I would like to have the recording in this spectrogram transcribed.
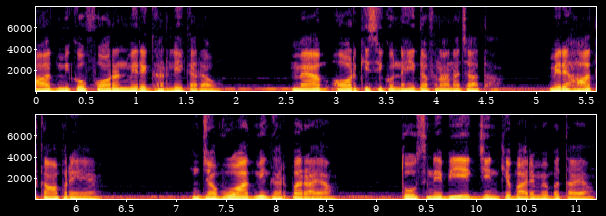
आदमी को फ़ौरन मेरे घर लेकर आओ। मैं अब और किसी को नहीं दफनाना चाहता। मेरे हाथ काँप रहे हैं। जब वो आदमी घर पर आया तो उसने भी एक जिन के बारे में बताया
